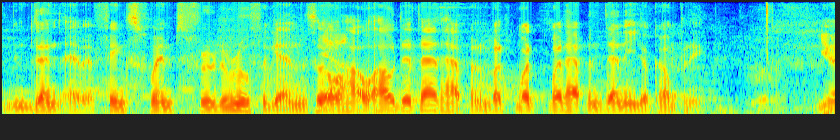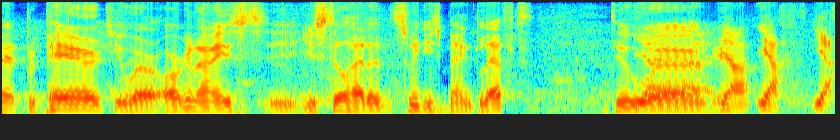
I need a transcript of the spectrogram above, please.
then uh, things went through the roof again. So Yeah. how, how did that happen? But what what happened then in your company? You had prepared, you were organized, you still had a Swedish bank left to. yeah, uh, yeah, yeah, yeah.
